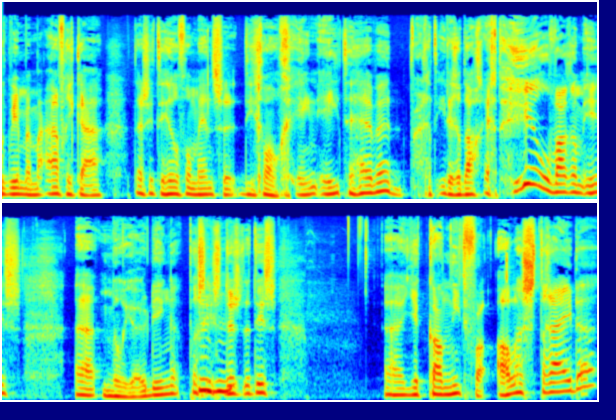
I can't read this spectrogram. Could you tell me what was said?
ik weer met mijn Afrika. Daar zitten heel veel mensen die gewoon geen eten hebben. Waar het iedere dag echt heel warm is. Eh, milieudingen, precies. Mhm. Dus het is... eh, je kan niet voor alles strijden.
